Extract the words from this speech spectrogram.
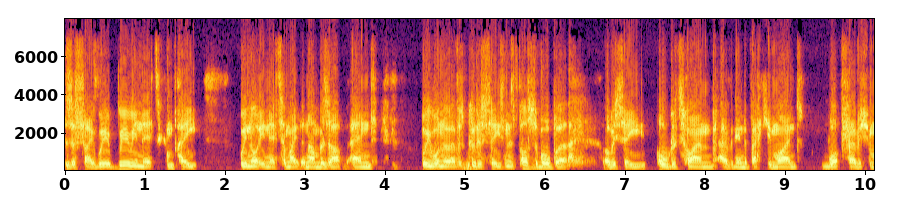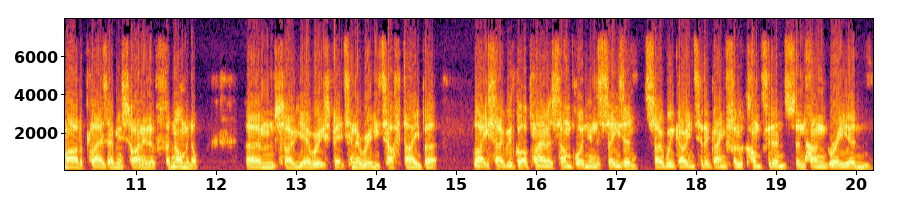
As I say, we're we're in there to compete. We're not in there to make the numbers up. And we want to have as good a season as possible. But obviously, all the time having in the back of your mind what Faversham are, the players have been signing are phenomenal. Um, so yeah, we're expecting a really tough day, but like you say, we've got a plan at some point in the season. So we go into the game full of confidence and hungry and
